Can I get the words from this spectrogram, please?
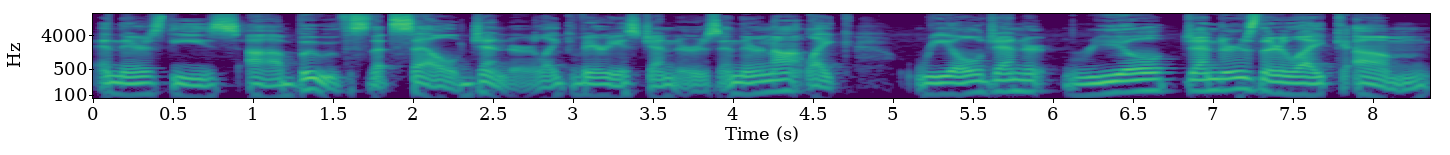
and there's these uh, booths that sell gender, like various genders, and they're not like real gender real genders. They're like um,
